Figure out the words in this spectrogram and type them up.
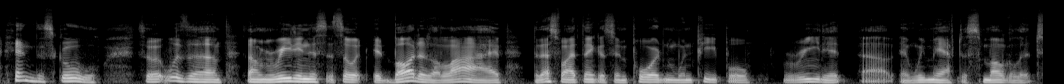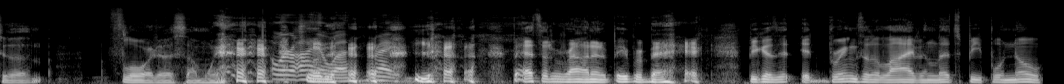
in the school. So it was, uh, so I'm reading this, and so it, it brought it alive. But that's why I think it's important when people read it, uh, and we may have to smuggle it to um, Florida somewhere. Or so Iowa, that, right. Yeah, pass it around in a paper bag because it, it brings it alive and lets people know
